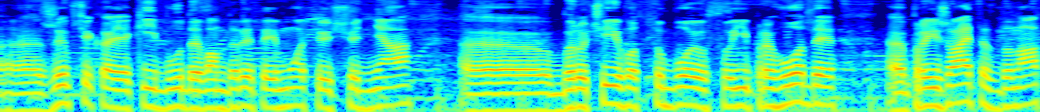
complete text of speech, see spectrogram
е, живчика, який буде вам дарити емоцію щодня, е, беручи його з собою в свої пригоди. Е, приїжджайте до нас,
